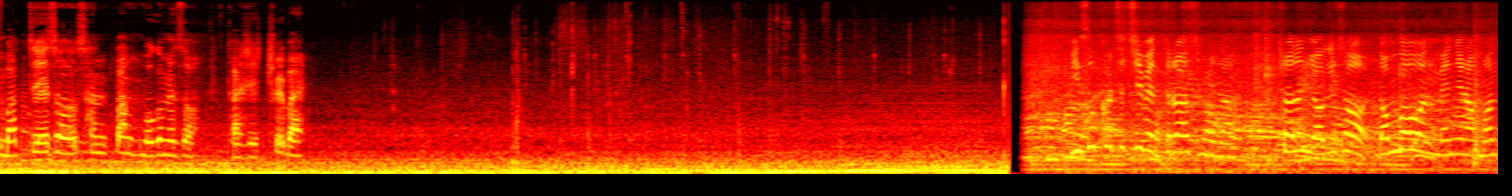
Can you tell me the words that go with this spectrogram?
마트에서 산 빵 먹으면서 다시 출발. 미소카츠 집에 들어왔습니다. 저는 여기서 넘버원 메뉴랑 먼-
